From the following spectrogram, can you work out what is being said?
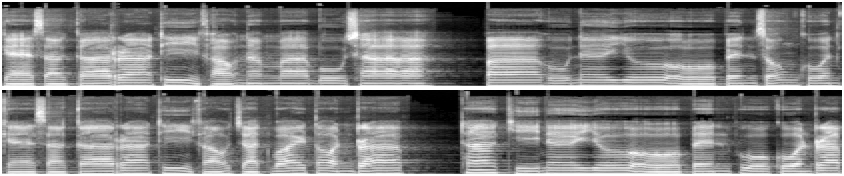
แก่สักการะที่เขานำมาบูชา ปาหุเนยโย เป็นสงควรแก่สักการะที่เขาจัดไว้ต้อนรับทักขีเนยโย เป็นผู้ควรรับ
